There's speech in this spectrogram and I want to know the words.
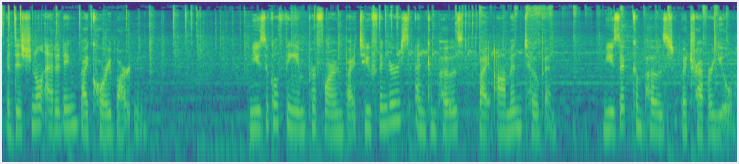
Additional editing by Corey Barton. Musical theme performed by Two Fingers and composed by Amon Tobin. Music composed by Trevor Yule.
